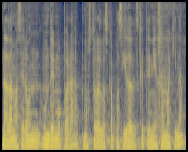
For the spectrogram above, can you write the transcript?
nada más era un, un demo para mostrar las capacidades que tenía esa máquina.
